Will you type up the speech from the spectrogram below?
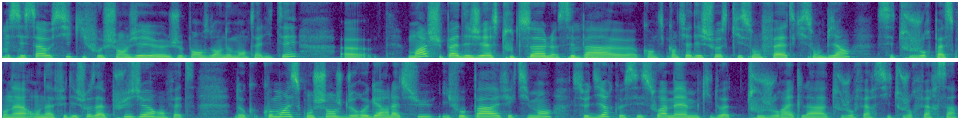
Et mhm. c'est ça aussi qu'il faut changer, je pense, dans nos mentalités Moi, je suis pas DGS toute seule. C'est Mhm. pas euh, quand il y a des choses qui sont faites, qui sont bien, c'est toujours parce qu'on a, on a fait des choses à plusieurs en fait. Donc comment est-ce qu'on change de regard là-dessus? Il faut pas effectivement se dire que c'est soi-même qui doit toujours être là, toujours faire ci, toujours faire ça.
